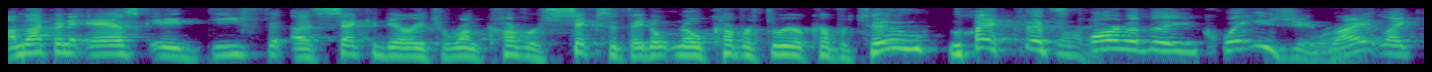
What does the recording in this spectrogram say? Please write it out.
I'm not going to ask a def- a secondary to run cover six if they don't know cover three or cover two. Like that's right. part of the equation, right. right? Like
